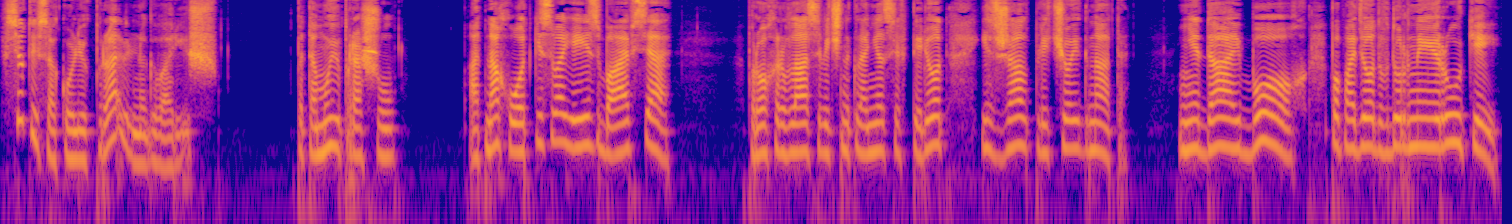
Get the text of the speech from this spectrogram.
Все ты, Соколик, правильно говоришь. Потому и прошу. От находки своей избавься. Прохор Власович наклонился вперед и сжал плечо Игната. Не дай Бог попадет в дурные руки,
